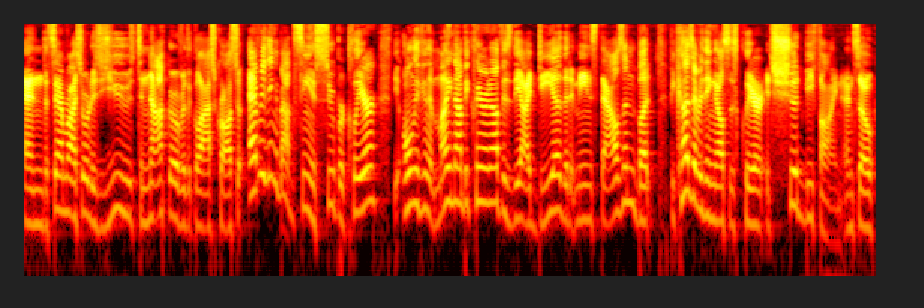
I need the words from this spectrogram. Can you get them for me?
and the samurai sword is used to knock over the glass cross. So everything about the scene is super clear. The only thing that might not be clear enough is the idea that it means thousand, but because everything else is clear, it should be fine. And so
